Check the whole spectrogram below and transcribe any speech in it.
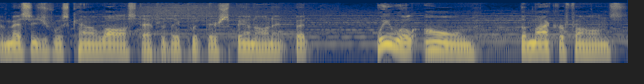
the message was kind of lost after they put their spin on it. But we will own the microphones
